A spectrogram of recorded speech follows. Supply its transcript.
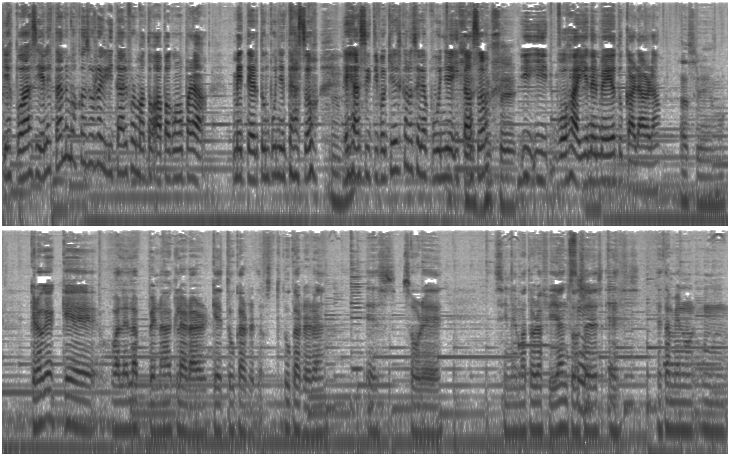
Y después así, él está nomás con su reglita del formato APA como para meterte un puñetazo. Es así, tipo, ¿quieres conocer a puñe y tazo? Sí, sí. Y, y vos ahí en el medio de tu cara, ¿verdad? Así mismo. Creo que, que vale la pena aclarar que tu carrera, tu carrera es sobre cinematografía, entonces es, es también un, un-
